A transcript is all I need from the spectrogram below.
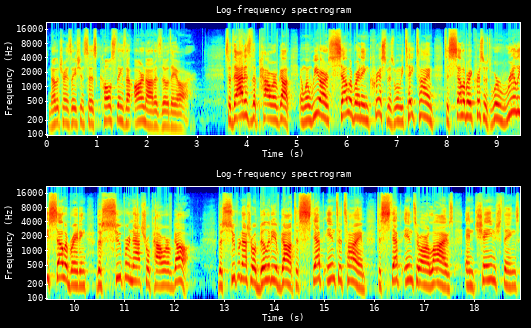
Another translation says, calls things that are not as though they are. So that is the power of God. And when we are celebrating Christmas, when we take time to celebrate Christmas, we're really celebrating the supernatural power of God. The supernatural ability of God to step into time, to step into our lives and change things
